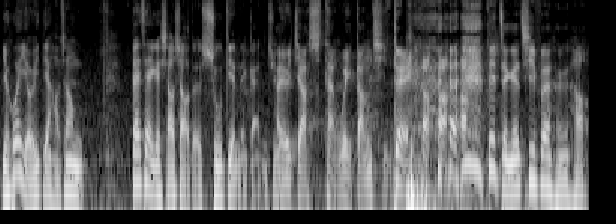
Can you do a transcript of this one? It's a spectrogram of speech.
也会有一点好像待在一个小小的书店的感觉。还有一架斯坦威钢琴。对，对，整个气氛很好。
